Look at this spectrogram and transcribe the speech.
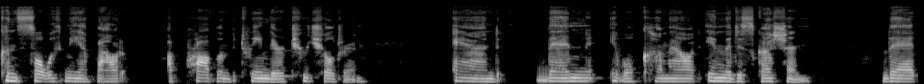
consult with me about a problem between their two children. And then it will come out in the discussion that,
